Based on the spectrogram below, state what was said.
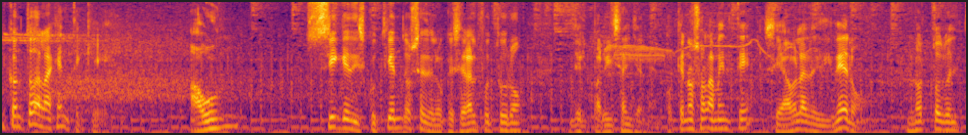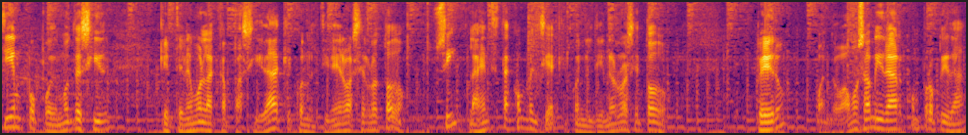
y con toda la gente que aún sigue discutiéndose de lo que será el futuro del Paris Saint-Germain. Porque no solamente se habla de dinero, no todo el tiempo podemos decir que tenemos la capacidad que con el dinero hacerlo todo. Sí, la gente está convencida que con el dinero hace todo. Pero cuando vamos a mirar con propiedad,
